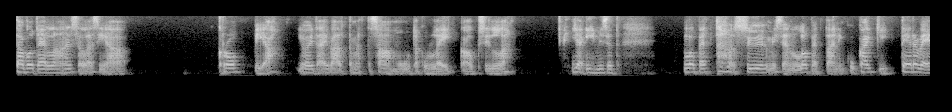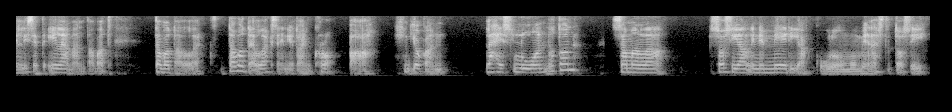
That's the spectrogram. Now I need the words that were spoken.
tavoitellaan sellaisia kroppia, joita ei välttämättä saa muuta kuin leikkauksilla. Ja ihmiset lopettaa syömisen, lopettaa niin kuin kaikki terveelliset elämäntavat tavoitellakseen jotain kroppaa, joka on lähes luonnoton. Samalla sosiaalinen media kuuluu mun mielestä tosi,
